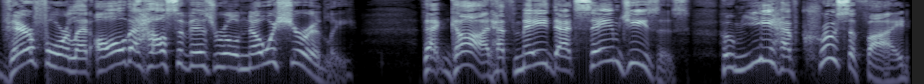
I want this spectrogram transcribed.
Therefore, let all the house of Israel know assuredly that God hath made that same Jesus, whom ye have crucified,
